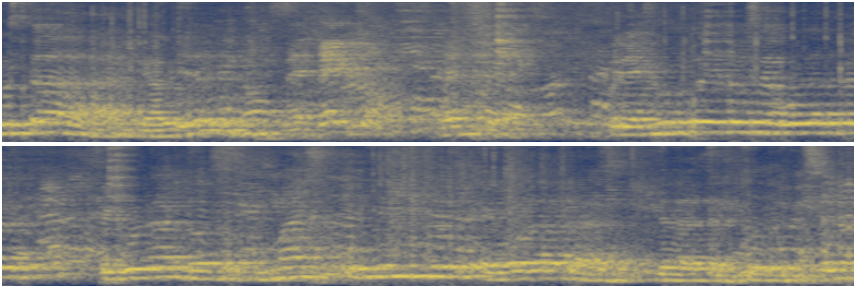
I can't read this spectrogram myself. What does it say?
Los- ¿Le gusta Gabriel? Perfecto. En el grupo de los ególatras figuran los más humildes ególatras de la tertulia. ¿cierto?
